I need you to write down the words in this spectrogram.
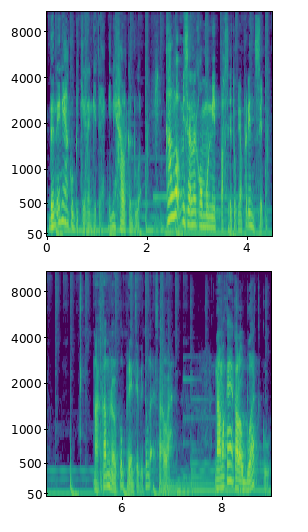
dan ini aku pikirin gitu ya ini hal kedua. Kalau misalnya komunitas itu punya prinsip maka menurutku prinsip itu nggak salah. Nah makanya kalau buatku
